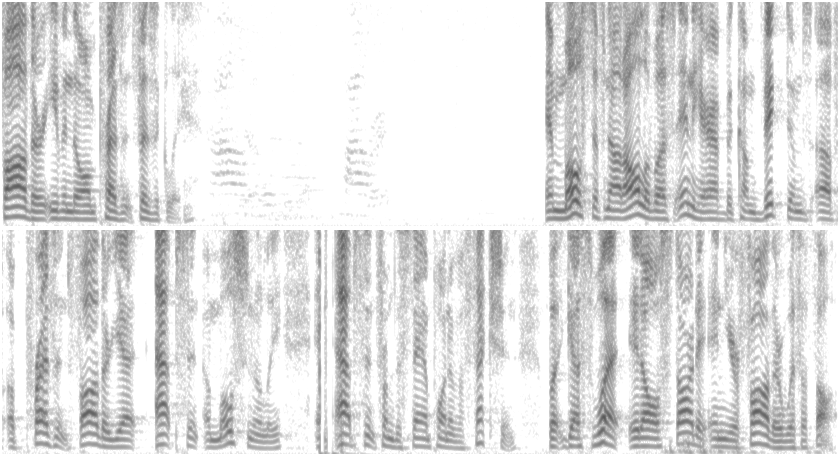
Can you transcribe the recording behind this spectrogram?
father, even though I'm present physically. And most, if not all of us in here, have become victims of a present father, yet absent emotionally and absent from the standpoint of affection. But guess what? It all started in your father with a thought.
